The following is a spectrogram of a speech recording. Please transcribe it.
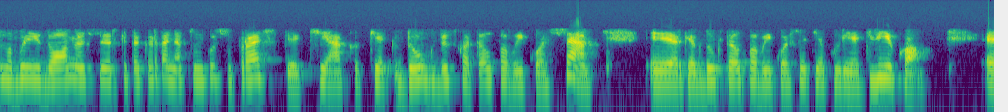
labai įdomios ir kitą kartą net sunku suprasti, kiek, kiek daug visko telpa vaikuose ir kiek daug telpa vaikuose tie, kurie atvyko. E,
